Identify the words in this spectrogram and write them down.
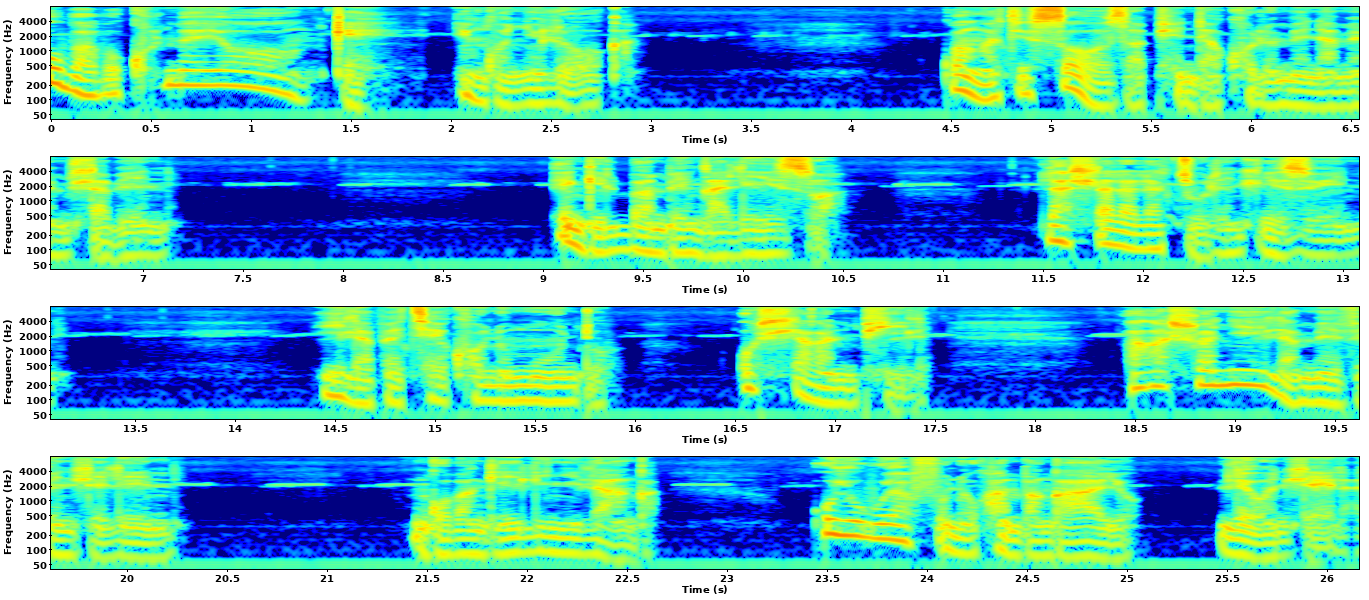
Ubaba ukhulume yonke ingonyuluka. Kwangathi soza aphinda akhulume nami emhlabeni. Engilibambe ngalizwa. Lahlala lajula enhlizweni. Yilapha ethe khona umuntu ohlakaniphile. Akahlwanyela meve endleleni. Ngoba ngelinye ilanga uyubuya afuna ukuhamba ngayo leyo ndlela.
